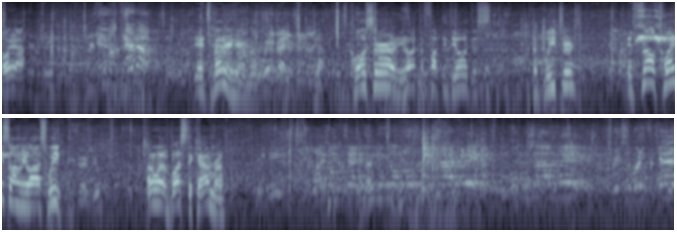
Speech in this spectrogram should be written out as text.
Oh yeah. It's better here, man. Way better. Yeah. It's closer, and you don't have to fucking deal with this, the bleachers. It fell twice on me last week. I don't want to bust the camera. Bring some money for Ken.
